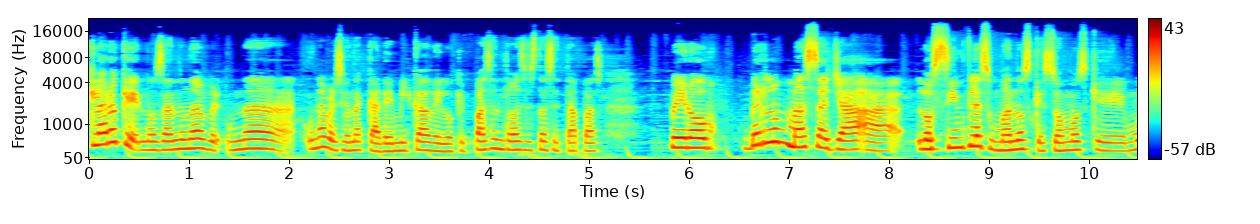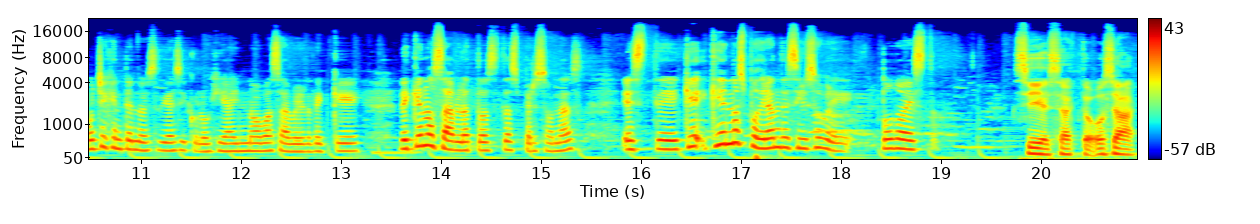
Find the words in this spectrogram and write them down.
Claro que nos dan una, una, versión académica de lo que pasa en todas estas etapas, pero verlo más allá a los simples humanos que somos, que mucha gente no estudia psicología y no va a saber de qué, de qué nos habla todas estas personas, este, ¿qué, ¿qué nos podrían decir sobre todo esto? Sí, exacto. O sea,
